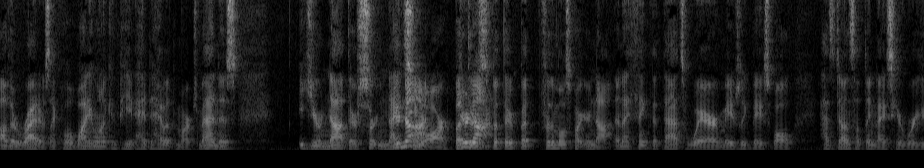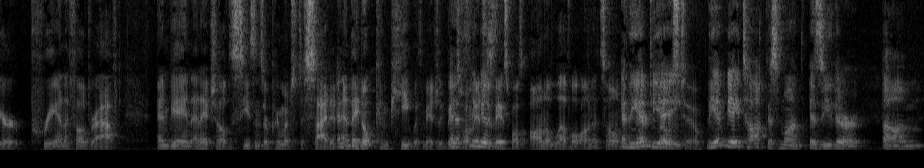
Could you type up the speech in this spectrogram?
other writers. Like, well, why do you want to compete head to head with March Madness? You're not. There's certain nights you are, but You're there's not. but there but for the most part you're not. And I think that that's where Major League Baseball has done something nice here, where you're pre NFL draft. NBA and NHL, the seasons are pretty much decided, and, they don't compete with Major League Baseball. Major League Baseball is on a level on its own and the compared to those NBA, two. the NBA talk this month is either um,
